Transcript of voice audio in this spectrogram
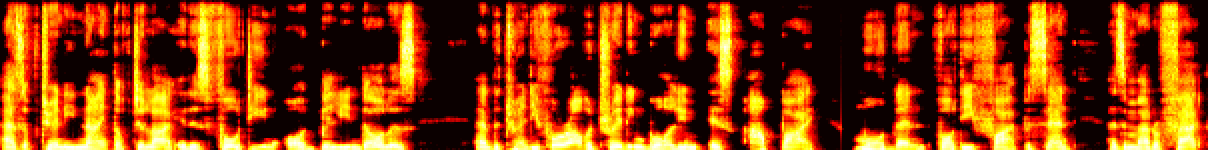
As of 29th of July, it is 14 odd billion dollars and the 24 hour trading volume is up by more than 45%. As a matter of fact,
